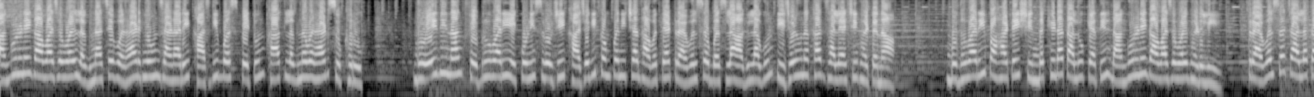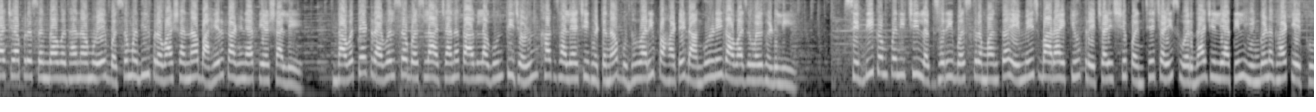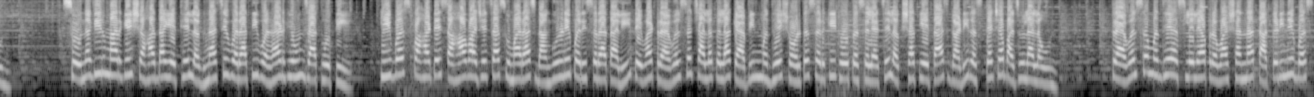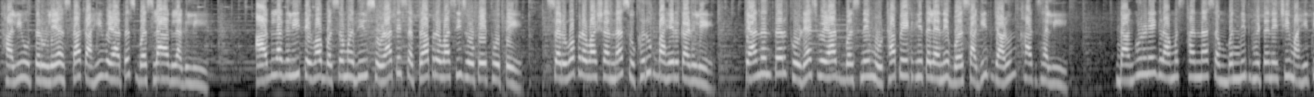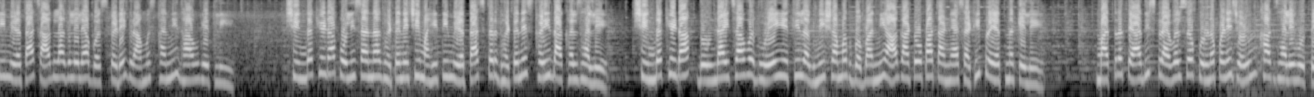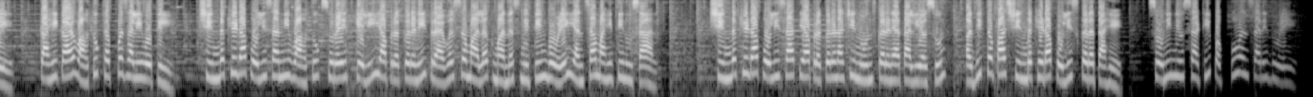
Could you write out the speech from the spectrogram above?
डांगुर्णे गावाजवळ लग्नाचे वऱ्हाड घेऊन जाणारी खासगी बस पेटून खात लग्न वऱ्हाड सुखरूप. धुळे दिनांक फेब्रुवारी एकोणीस रोजी खाजगी कंपनीच्या धावत्या ट्रॅव्हल्स बसला आग लागून तिजळून झाल्याची घटना. बुधवारी पहाटे शिंदखेडा तालुक्यातील डांगुर्णे गावाजवळ घडली. ट्रॅव्हल्स चालकाच्या प्रसंगावधानामुळे बसमधील प्रवाशांना बाहेर काढण्यात यश आले. धावत्या ट्रॅव्हल्स बसला अचानक आग लागून ती जळून खाक झाल्याची घटना बुधवारी पहाटे डांगुर्णे गावाजवळ घडली. सिद्धी कंपनीची लक्झरी बस क्रमांक एम एच बारा एक्यू त्रेचाळीसशे पंचेचाळीस वर्धा जिल्ह्यातील हिंगणघाट येथून. सोनगीर मार्गे शहादा येथे लग्नाचे वराती वऱ्हाड घेऊन जात होती. ही बस पहाटे सहा वाजेचा सुमारास डांगुर्णे परिसरात आली तेव्हा ट्रॅव्हल्स चालकाला कॅबिनमध्ये शॉर्ट सर्किट होत असल्याचे लक्षात येताच गाडी रस्त्याच्या बाजूला लावून ट्रॅव्हल्समध्ये असलेल्या प्रवाशांना तातडीने बस खाली उतरवले असता काही वेळातच बसला आग लागली. आग लागली तेव्हा बसमधील सोळा ते सतरा प्रवासी झोपेत होते. सर्व प्रवाशांना सुखरूप बाहेर काढले. त्यानंतर थोड्याच वेळात बसने मोठा पेट घेतल्याने बस आगीत जाळून खाक झाली. डांगुर्णे ग्रामस्थांना संबंधित घटनेची माहिती मिळताच आग लागलेल्या बसकडे ग्रामस्थांनी धाव घेतली. शिंदखेडा पोलिसांना घटनेची माहिती मिळताच तर घटनेस्थळी दाखल झाले. शिंदखेडा दोंडाईचा व धुळे येथील अग्निशामक बबांनी आग आटोपात आणण्यासाठी प्रयत्न केले. मात्र त्याआधीच ट्रॅव्हल्स पूर्णपणे जळून खाक झाले होते. काही काळ वाहतूक ठप्प झाली होती. शिंदखेडा पोलिसांनी वाहतूक सुरळीत केली या प्रकरणी ट्रॅव्हल्स मालक मानस नितीन बोळे यांचा माहितीनुसार. शिंदखेडा पोलिसात या प्रकरणाची नोंद करण्यात आली असून अधिक तपास शिंदखेडा पोलीस करत आहे. सोनी न्यूजसाठी पप्पू अन्सारी धुळे.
